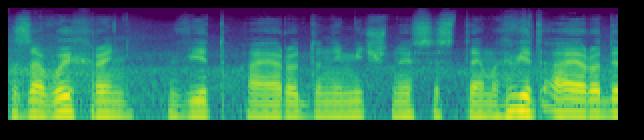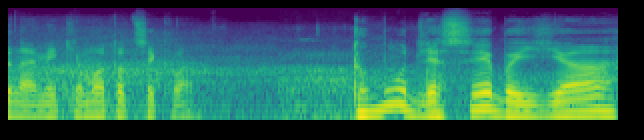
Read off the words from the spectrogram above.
завихрень від аеродинамічної системи, від аеродинаміки мотоцикла. Тому для себе я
